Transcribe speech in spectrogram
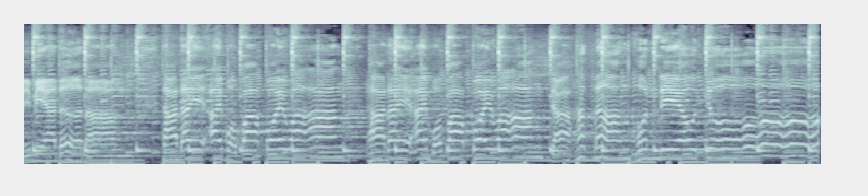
มีเมียเด้อนาง ถ้าได้ไอ้ายบ่ปาปล่อยวาง ถ้าได้ไอ้ายบ่ปาปล่อยวาง จะหักนางคนเดียวจน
